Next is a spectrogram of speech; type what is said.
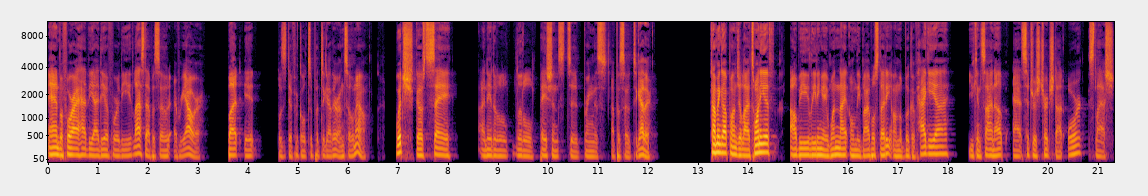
and before I had the idea for the last episode every hour, but it was difficult to put together until now, which goes to say I need a little, little patience to bring this episode together. Coming up on July 20th, I'll be leading a one night only Bible study on the book of Haggai. You can sign up at citruschurch.org slash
